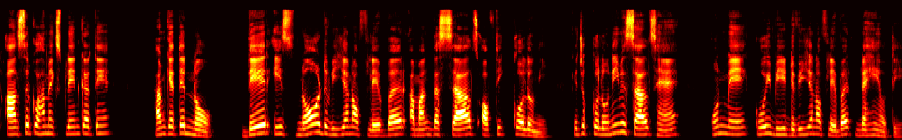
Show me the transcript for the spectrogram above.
तो आंसर को हम एक्सप्लेन करते हैं। हम कहते हैं no there is no division of labour among the cells of the colony कि जो कॉलोनी में सेल्स हैं, उनमें कोई भी डिवीज़न ऑफ़ लेबर नहीं होती।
